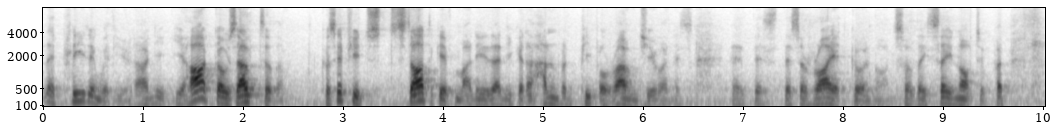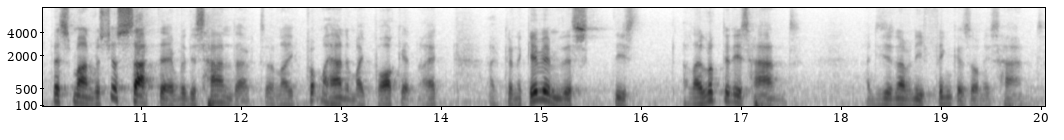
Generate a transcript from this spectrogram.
they're pleading with you. you know, your heart goes out to them. Because if you start to give money, then you get a hundred people around you, and uh, there's, there's a riot going on. So they say not to. But this man was just sat there with his hand out, and I put my hand in my pocket. I had, I'm going to give him this, these, and I looked at his hand, and he didn't have any fingers on his hand.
